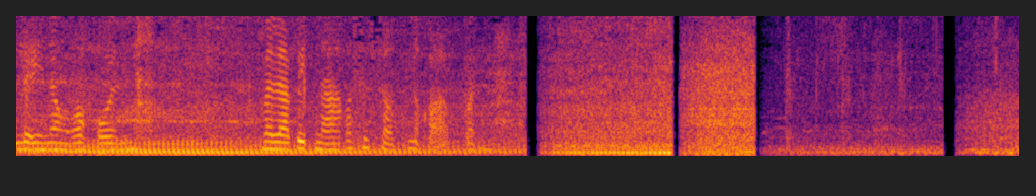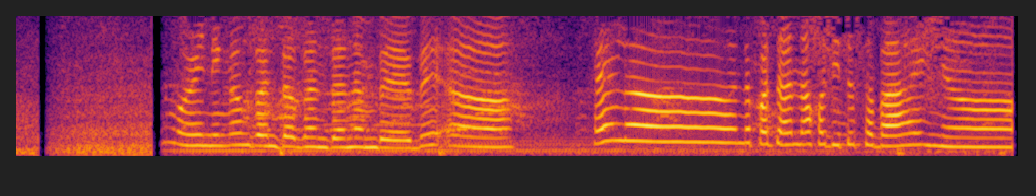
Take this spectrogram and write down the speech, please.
Tulay ng Wakon. Malapit na ako sa South Locapan. Good morning. Ang ganda-ganda ng bebe. Ah, hello! Napadaan ako dito sa bahay niyo.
